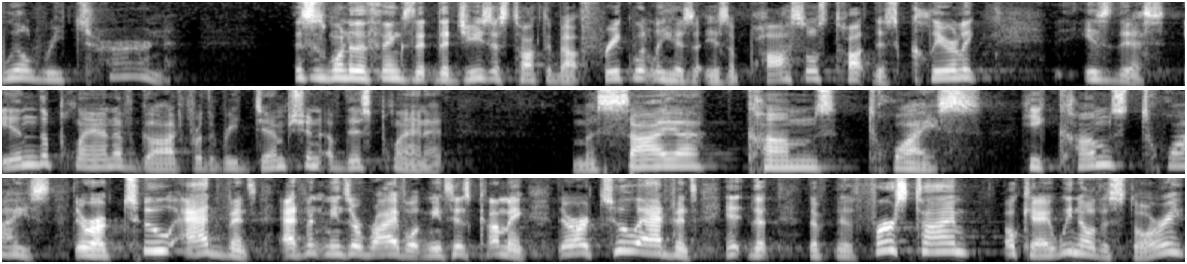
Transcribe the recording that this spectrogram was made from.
will return. This is one of the things that, that Jesus talked about frequently. His, his apostles taught this clearly. Is this in the plan of God for the redemption of this planet? Messiah comes twice. He comes twice. There are two Advents. Advent means arrival, it means his coming. There are two Advents. It, the, the, the first time, okay, we know the story.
